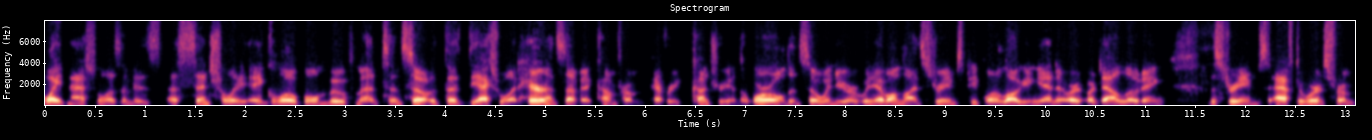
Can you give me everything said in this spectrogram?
white nationalism is essentially a global movement and so the the actual adherents of it come from every country in the world and so when you're when you have online streams people are logging in or, or downloading the streams afterwards from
